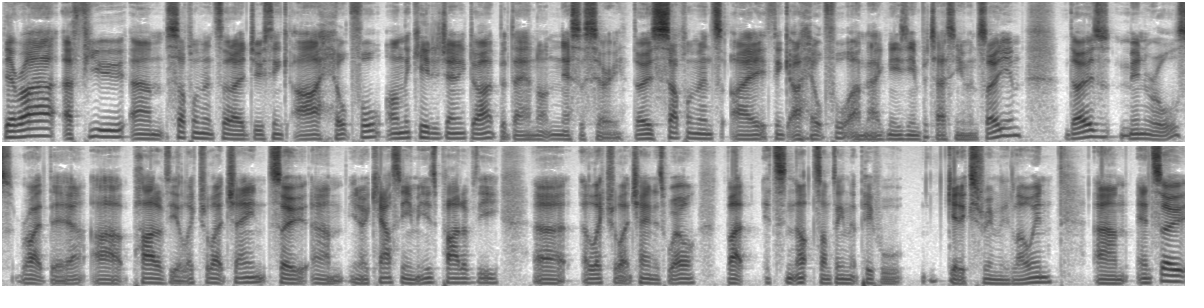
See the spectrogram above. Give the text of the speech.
There are a few um, supplements that I do think are helpful on the ketogenic diet, but they are not necessary. Those supplements I think are helpful are magnesium, potassium, and sodium. Those minerals right there are part of the electrolyte chain. So, um, you know, calcium is part of the uh, electrolyte chain as well, but it's not something that people get extremely low in. Um, and so,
